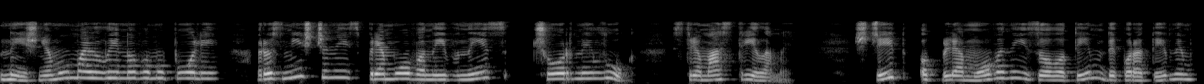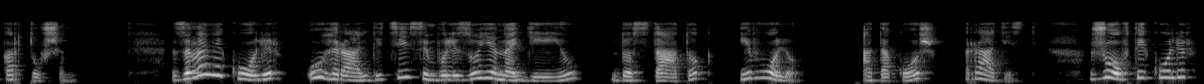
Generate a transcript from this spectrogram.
нижньому малиновому полі розміщений спрямований вниз чорний лук з трьома стрілами. Щит облямований золотим декоративним картушем. Зелений колір у геральдиці символізує надію, достаток і волю, а також радість. Жовтий колір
